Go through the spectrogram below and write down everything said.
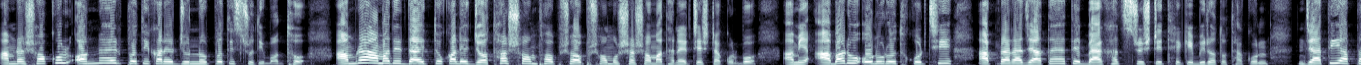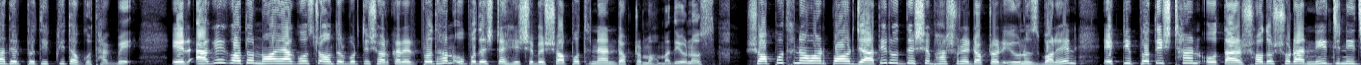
আমরা সকল অন্যায়ের প্রতিকারের জন্য প্রতিশ্রুতিবদ্ধ। আমরা আমাদের দায়িত্বকালে যথাসম্ভব সব সমস্যা সমাধানের চেষ্টা করব। আমি আবারও অনুরোধ করছি, আপনারা যাতায়াতে ব্যাঘাত সৃষ্টি থেকে বিরত থাকুন। জাতি আপনাদের প্রতি কৃতজ্ঞ থাকবে। এর আগে গত নয় আগস্ট অন্তর্বর্তী সরকারের প্রধান উপদেষ্টা হিসেবে শপথ নেন ড মোহাম্মদ ইউনুস। শপথ নেওয়ার পর জাতির উদ্দেশ্যে ভাষণে ড ইউনুস বলেন, একটি প্রতিষ্ঠান ও তার সদস্যরা নিজ নিজ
